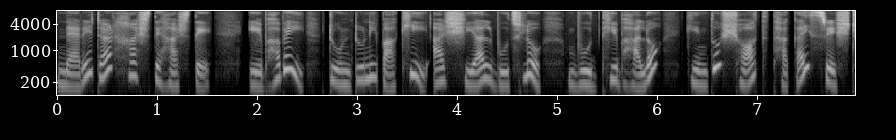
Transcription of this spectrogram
ন্যারেটার হাসতে হাসতে, এভাবেই টুনটুনি পাখি আর শিয়াল বুঝল, বুদ্ধি ভালো, কিন্তু সৎ থাকাই শ্রেষ্ঠ।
